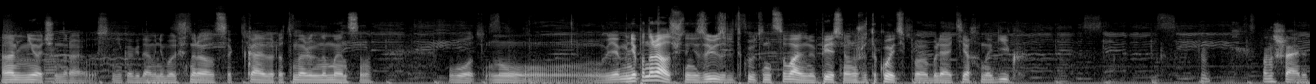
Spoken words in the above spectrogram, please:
она мне не очень нравилась никогда. Мне больше нравился кавер от Мэрилина Мэнсона. Вот, ну... Я, мне понравилось, что они заюзали такую танцевальную песню. Он же такой, типа, бля, техно-гик. просто- Он шарит.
